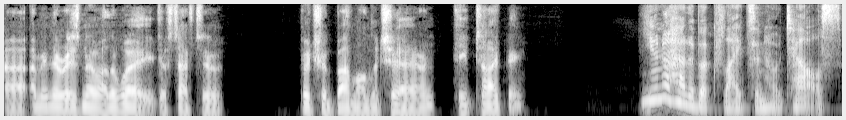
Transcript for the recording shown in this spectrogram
Uh, I mean, there is no other way. You just have to put your bum on the chair and keep typing. You know how to book flights and hotels.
